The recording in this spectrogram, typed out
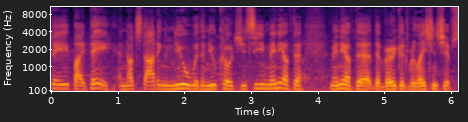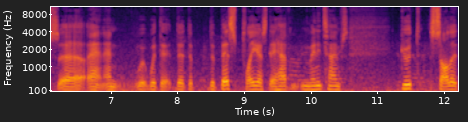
day by day and not starting new with a new coach. You see many of the many of the, the very good relationships uh, and, and with the, the, the best players they have many times good solid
